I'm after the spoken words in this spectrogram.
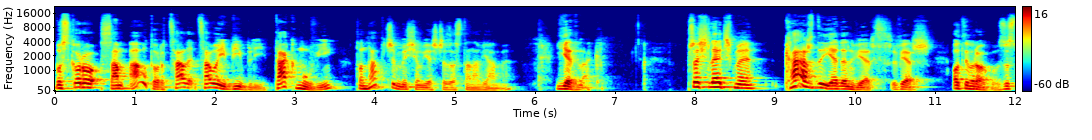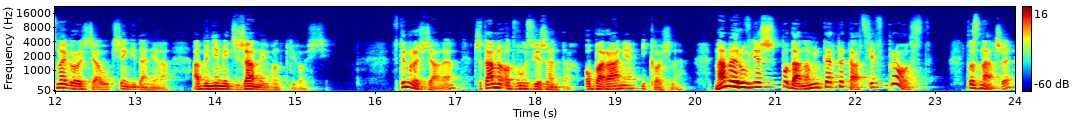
bo skoro sam autor całej Biblii tak mówi, to nad czym my się jeszcze zastanawiamy? Jednak prześledźmy każdy jeden wiersz, wiersz o tym rogu z ósmego rozdziału Księgi Daniela, aby nie mieć żadnych wątpliwości. W tym rozdziale czytamy o dwóch zwierzętach, o baranie i koźle. Mamy również podaną interpretację wprost. To znaczy,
